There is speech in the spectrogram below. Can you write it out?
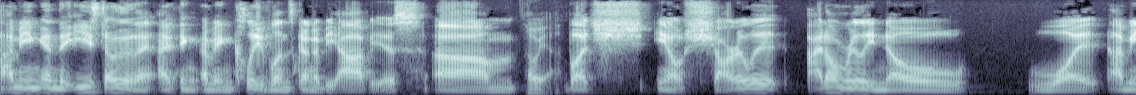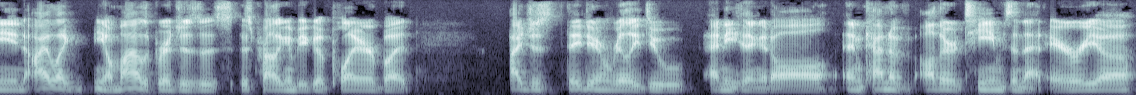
I mean, in the East, other than I think, I mean, Cleveland's going to be obvious. Um, oh yeah, but sh- you know, Charlotte, I don't really know what. I mean, I like you know, Miles Bridges is is probably going to be a good player, but I just they didn't really do anything at all, and kind of other teams in that area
